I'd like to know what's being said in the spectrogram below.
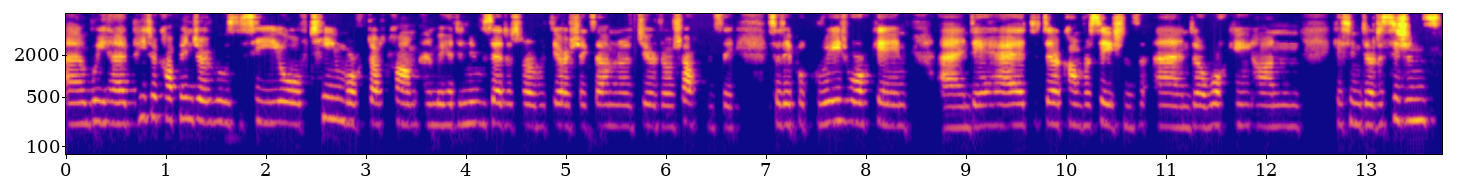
Um, we had Peter Coppinger, who's the CEO of Teamwork.com, and we had a news editor with the Irish Examiner, Deirdre O'Shaughnessy. So they put great work in and they had their conversations and are working on getting their decisions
